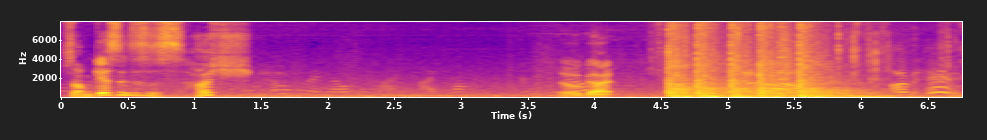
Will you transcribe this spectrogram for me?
So I'm guessing this is Hush. Oh god. I'm hit.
